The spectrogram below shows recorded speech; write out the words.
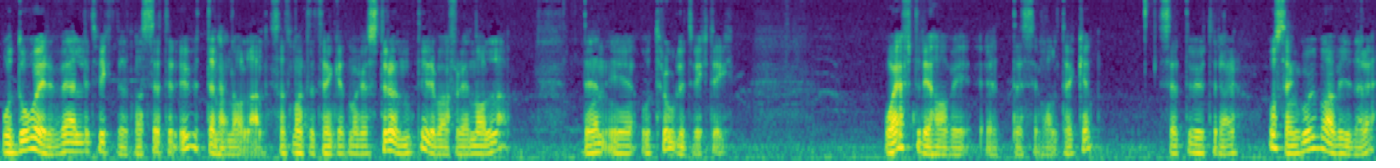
Och då är det väldigt viktigt att man sätter ut den här nollan så att man inte tänker att man kan strunta i det bara för det är nolla. Den är otroligt viktig. Och efter det har vi ett decimaltecken. Sätter vi ut det där och sen går vi bara vidare.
